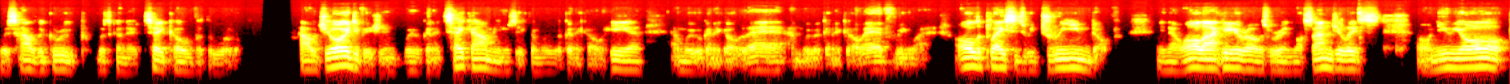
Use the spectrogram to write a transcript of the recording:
was how the group was going to take over the world how Joy Division, we were going to take our music and we were going to go here and we were going to go there and we were going to go everywhere. All the places we dreamed of. You know, all our heroes were in Los Angeles or New York.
